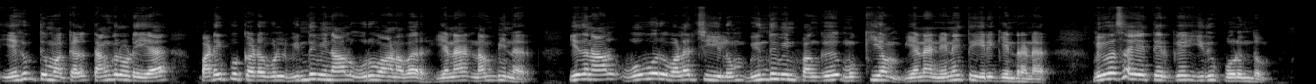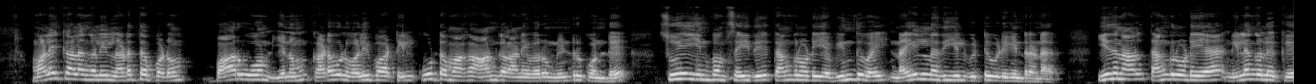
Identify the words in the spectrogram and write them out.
எகிப்து மக்கள் தங்களுடைய படைப்பு கடவுள் விந்துவினால் உருவானவர் என நம்பினர். இதனால் ஒவ்வொரு வளர்ச்சியிலும் விந்துவின் பங்கு முக்கியம் என நினைத்து இருக்கின்றனர். விவசாயத்திற்கு இது பொருந்தும். மழைக்காலங்களில் நடத்தப்படும் பார்வோன் எனும் கடவுள் வழிபாட்டில் கூட்டமாக ஆண்கள் அனைவரும் நின்று கொண்டு சுய இன்பம் செய்து தங்களுடைய விந்துவை நைல் நதியில் விட்டுவிடுகின்றனர். இதனால் தங்களுடைய நிலங்களுக்கு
